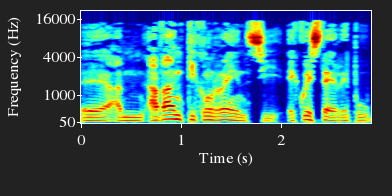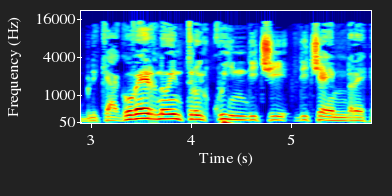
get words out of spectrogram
eh, avanti con Renzi e questa è Repubblica, governo entro il 15 dicembre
